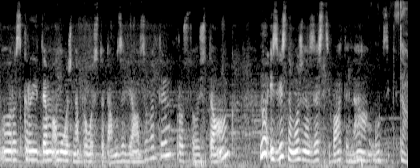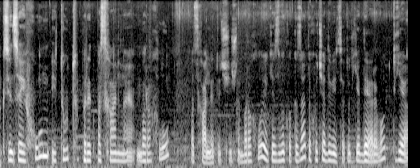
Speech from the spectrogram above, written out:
розкритим, можна просто там зав'язувати, просто ось так. Ну і звісно, можна застібати на гудзики. Так, Сінсей Хом, і тут передпасхальне барахло, пасхальне точніше барахло, як я звикла казати. Хоча дивіться, тут є дерево, тут є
